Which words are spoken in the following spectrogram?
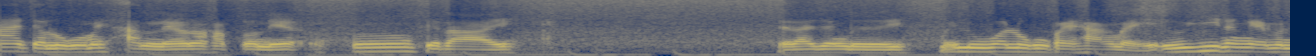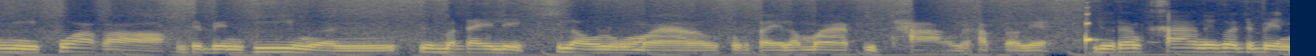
น่าจะลงไม่ทันแล้วนะครับ ตอนนี้อืมเสียดายเสียดายจังเลย ไม่รู้ว่าลงไปทางไหนเอ้ยยังไงมันมีพวกอะมันจะเป็นที่เหมือนขึ้นบันไดเหล็กที่เราลงมาเราสงสัยเรามาผิดทางนะครับ ตอนนี้อยู่ด้านข้างนี่ก็จะเป็น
